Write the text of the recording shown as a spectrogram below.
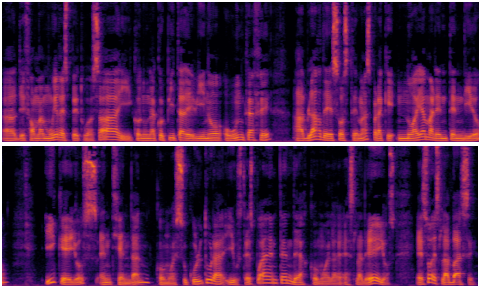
uh, de forma muy respetuosa y con una copita de vino o un café, hablar de esos temas para que no haya malentendido y que ellos entiendan cómo es su cultura y ustedes puedan entender cómo es la de ellos. Eso es la base.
